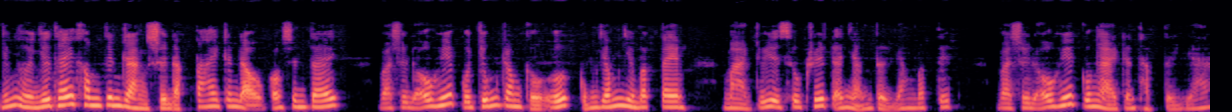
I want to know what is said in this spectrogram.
Những người như thế không tin rằng sự đặt tay trên đầu con sinh tế và sự đổ huyết của chúng trong cựu ước cũng giống như bắp tem mà Chúa Giêsu Christ đã nhận từ dân bắp tít và sự đổ huyết của Ngài trên thập tự giá.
